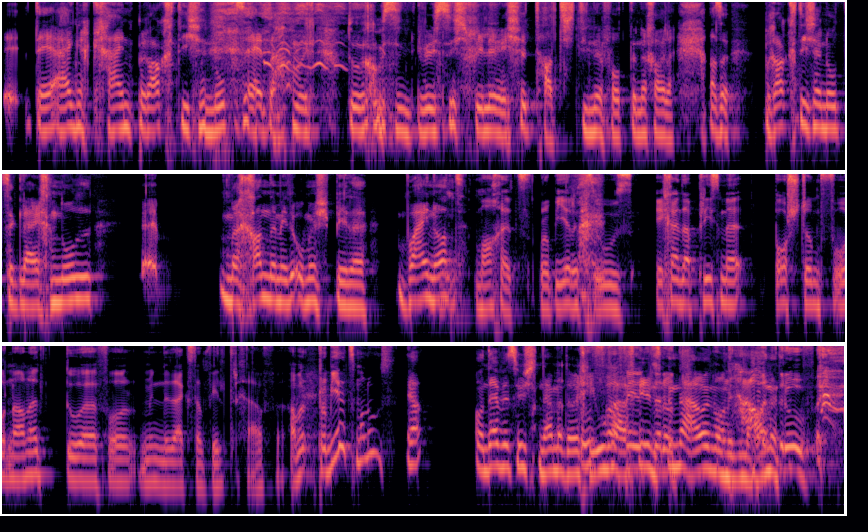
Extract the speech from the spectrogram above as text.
äh, der eigentlich keinen praktischen Nutzen hat, aber durchaus einen gewissen spielerischen Touch deinen Fotos kann. Also praktischer Nutzen gleich null. Äh, man kann damit umspielen. Why not? Mach es, probiert es aus. Ich könnte auch Prismen Postum vorne tun, vor müssen nicht extra einen Filter kaufen. Aber probiert es mal aus. Ja. Und eben sonst nehmt euch UV-Filter und hauen und hauen drauf.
